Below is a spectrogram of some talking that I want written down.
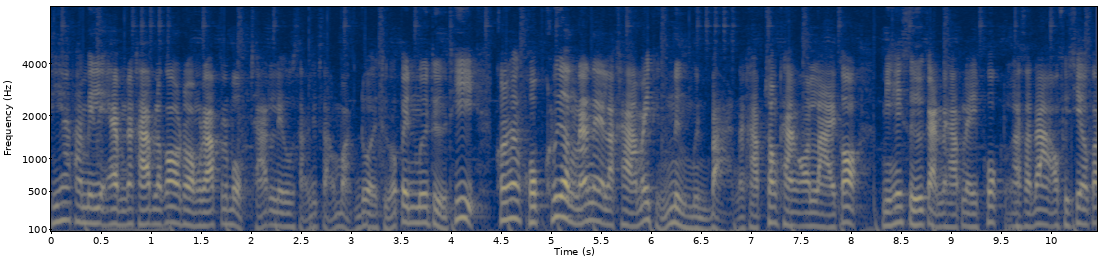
ที่ 5,000 มิลลิแอมป์นะครับแล้วก็รองรับระบบชาร์จเร็ว 33 วัตต์ด้วย ถือว่าเป็นมือถือที่ค่อนข้างครบเครื่องนะในราคาไม่ถึง 10,000 บาทนะครับช่องทางออนไลน์ก็มีให้ซื้อกันนะครับในพวก Lazada Official ก็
